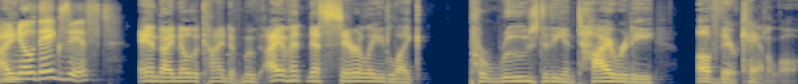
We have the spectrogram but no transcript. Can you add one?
I know they exist. and I know the kind of movie. I haven't necessarily like perused the entirety of their catalog,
